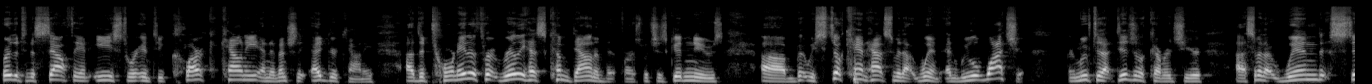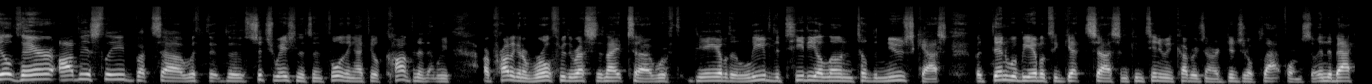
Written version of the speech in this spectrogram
Further to the south and east, we're into Clark County and eventually Edgar County. Uh, the tornado threat really has come down a bit for us, which is good news. Um, but we still can have some of that wind, and we will watch it. Going to move to that digital coverage here. Uh, some of that wind still there, obviously, but uh, with the, the, situation that's unfolding, I feel confident that we are probably going to roll through the rest of the night uh, with being able to leave the TV alone until the newscast, but then we'll be able to get uh, some continuing coverage on our digital platforms. So in the back,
